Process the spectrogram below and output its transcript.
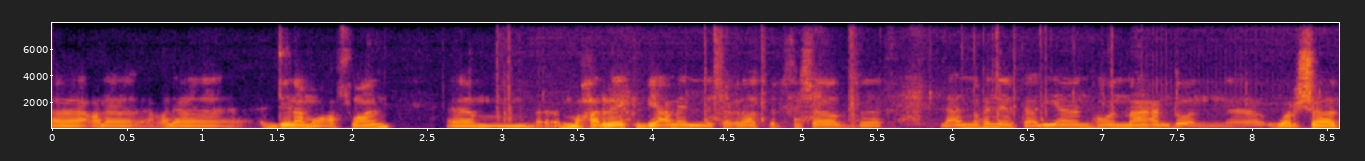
آه، على على دينامو عفوا. محرك بيعمل شغلات بالخشب لأنه هن فعليا هون ما عندهم ورشات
